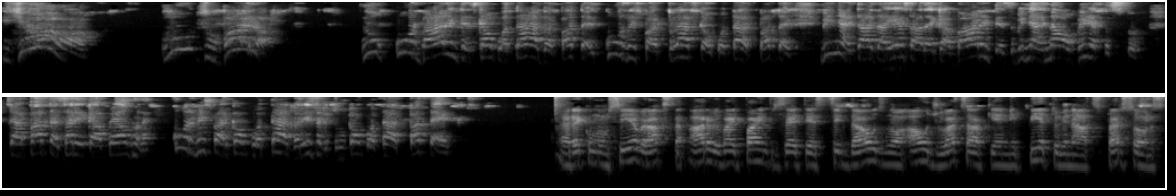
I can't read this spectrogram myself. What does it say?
Jā, lūdzu, vairāk! Nu, kur bāriņties kaut ko tādu var pateikt, kur vispār prāts kaut ko tādu pateikt. Viņai tādā iestādē kā bāriņties, viņai nav vietas tur. Tāpat tas arī kā Feldmane. Kur vispār kaut ko tādu var izdarīt un kaut ko tādu pateikt? Reku mums sieva raksta, Arvi vajag painteresēties, cik daudz no auģu vecākiem ir pietuvinātas personas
